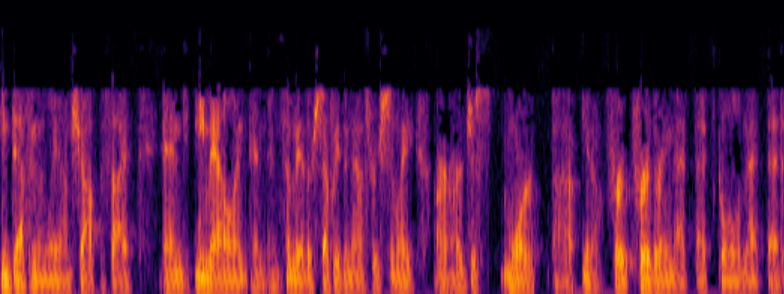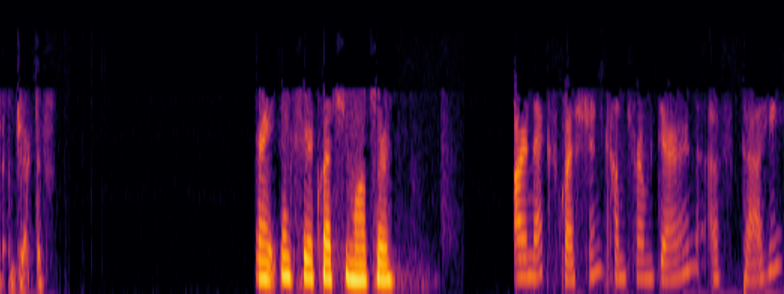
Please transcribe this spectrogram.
indefinitely on Shopify. And email and some of the other stuff we've announced recently are just more uh, you know, furthering that that goal and that objective. Great. Thanks for your question, Walter. Our next question comes from Darren Aftahi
